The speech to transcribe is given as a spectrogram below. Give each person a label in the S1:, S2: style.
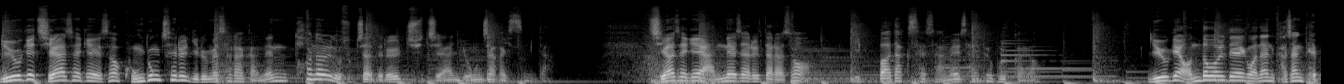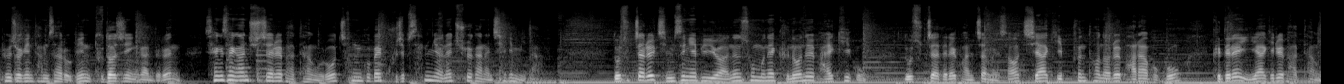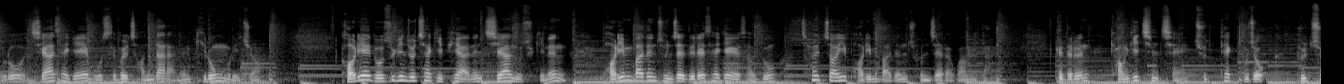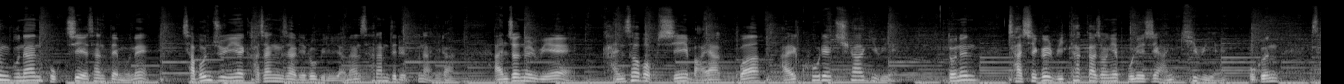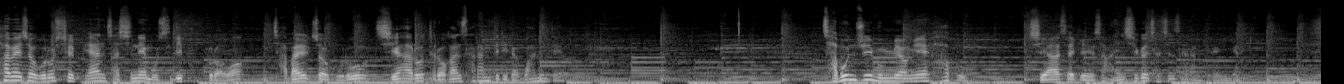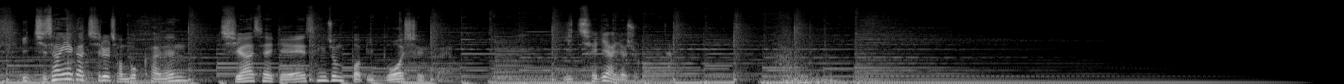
S1: 뉴욕의 지하 세계에서 공동체를 이루며 살아가는 터널 노숙자들을 취재한 용자가 있습니다. 지하 세계의 안내자를 따라서 밑바닥 세상을 살펴볼까요? 뉴욕의 언더월드에 관한 가장 대표적인 탐사록인 두더지 인간들은 생생한 취재를 바탕으로 1993년에 출간한 책입니다. 노숙자를 짐승에 비유하는 소문의 근원을 밝히고 노숙자들의 관점에서 지하 깊은 터널을 바라보고 그들의 이야기를 바탕으로 지하 세계의 모습을 전달하는 기록물이죠. 거리의 노숙인조차 기피하는 지하 노숙인은 버림받은 존재들의 세계에서도 철저히 버림받은 존재라고 합니다. 그들은 경기 침체, 주택 부족, 불충분한 복지 예산 때문에 자본주의의 가장자리로 밀려난 사람들일 뿐 아니라 안전을 위해 간섭 없이 마약과 알코올에 취하기 위해 또는 자식을 위탁 가정에 보내지 않기 위해 혹은 사회적으로 실패한 자신의 모습이 부끄러워 자발적으로 지하로 들어간 사람들이라고 하는데요. 자본주의 문명의 하부, 지하 세계에서 안식을 찾은 사람들의 이야기. 이 지상의 가치를 전복하는 지하 세계의 생존법이 무엇일까요? 이 책이 알려줄 겁니다.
